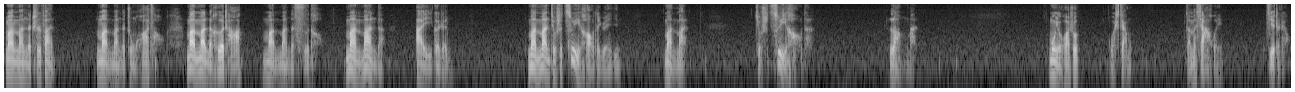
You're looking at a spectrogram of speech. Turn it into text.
慢慢的吃饭，慢慢的种花草，慢慢的喝茶，慢慢的思考，慢慢的爱一个人。慢慢就是最好的原因，慢慢就是最好的浪漫。木有话说，我是贾木，咱们下回接着聊。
